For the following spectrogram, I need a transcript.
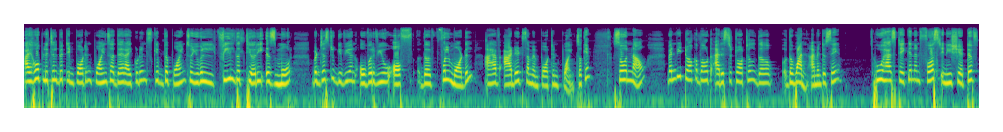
I hope little bit important points are there. I couldn't skip the point, so you will feel the theory is more. But just to give you an overview of the full model, I have added some important points. Okay, so now when we talk about Aristotle, the the one I meant to say, who has taken an first initiative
